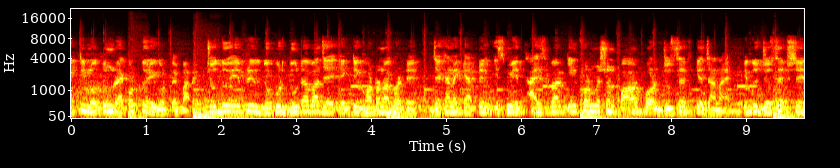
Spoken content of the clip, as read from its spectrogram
একটি নতুন রেকর্ড তৈরি করতে পারে? চোদ্দ এপ্রিল দুপুর দুটা বাজে একটি ঘটনা ঘটে, যেখানে ক্যাপ্টেন স্মিথ আইসবার্গ ইনফরমেশন পাওয়ার পর জোসেফকে জানায়। কিন্তু জোসেফ সেই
